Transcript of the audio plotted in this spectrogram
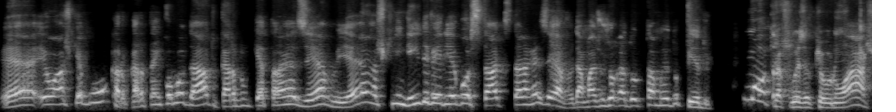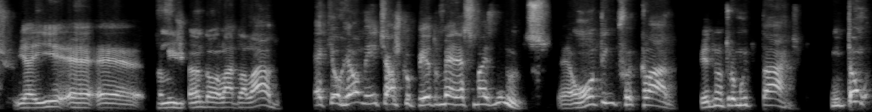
é, eu acho que é bom, cara. O cara está incomodado, o cara não quer estar na reserva. E é, acho que ninguém deveria gostar de estar na reserva, ainda mais um jogador do tamanho do Pedro. Uma outra coisa que eu não acho, e aí é, é, também anda lado a lado, é que eu realmente acho que o Pedro merece mais minutos. É, ontem foi claro, Pedro entrou muito tarde. Então,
